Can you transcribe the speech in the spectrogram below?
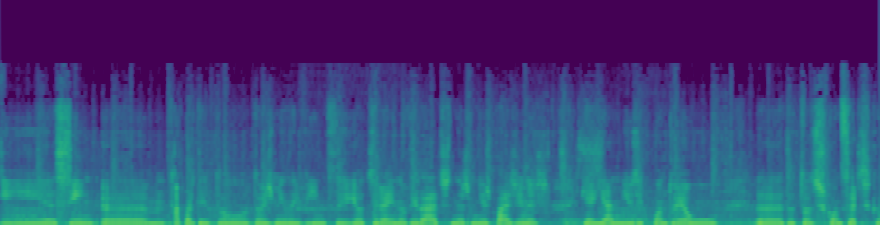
E assim, ah, a partir do 2020, eu tirei novidades nas minhas páginas, que é yanmusic.eu, ah, de todos os concertos que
